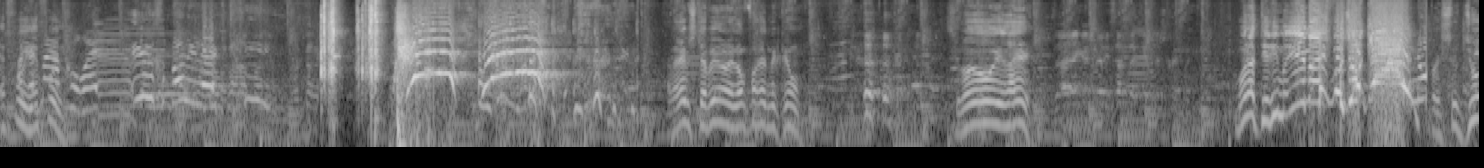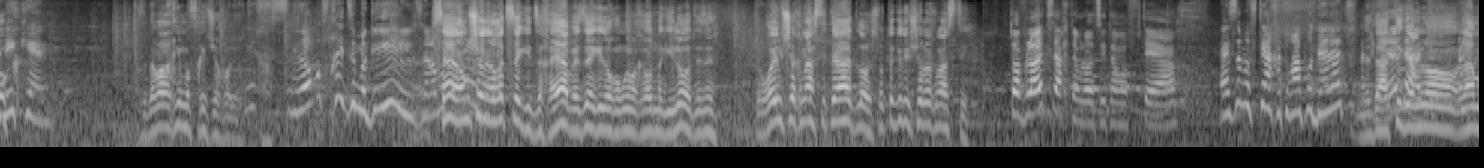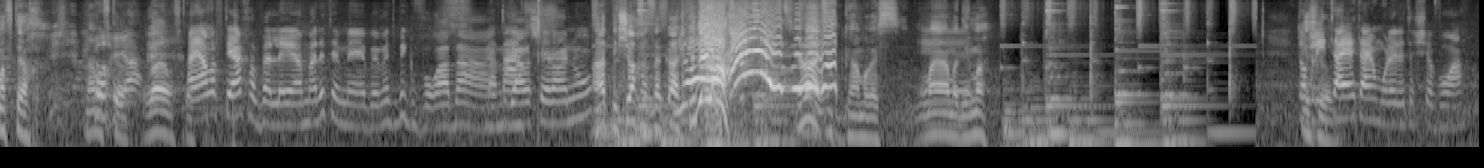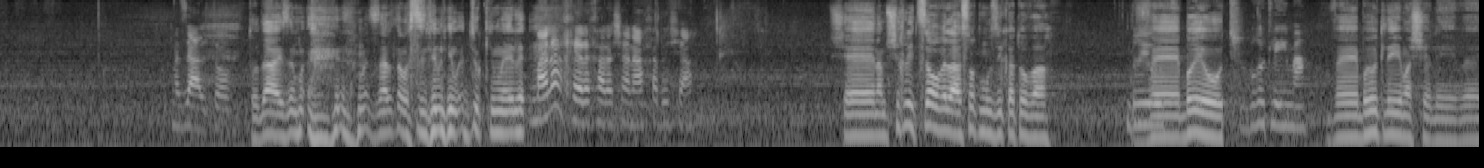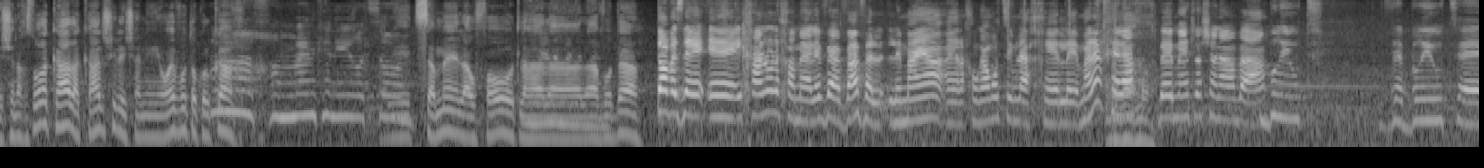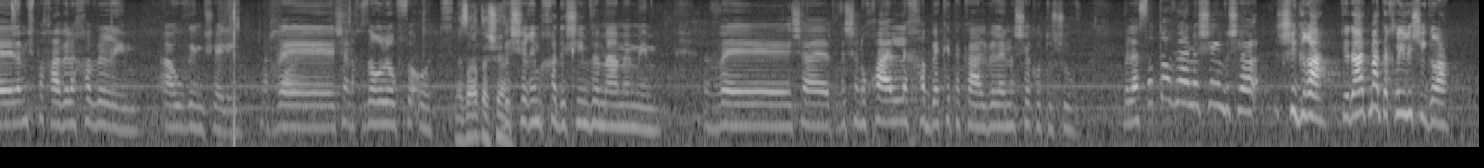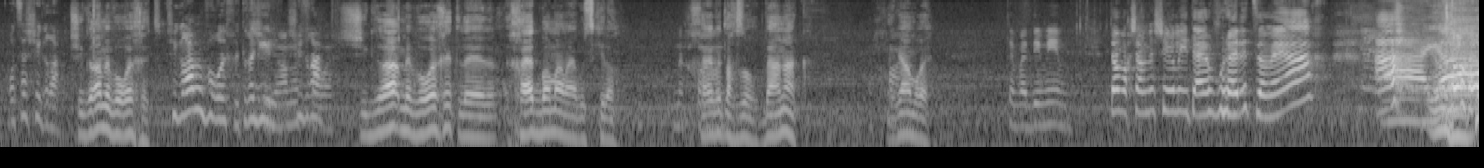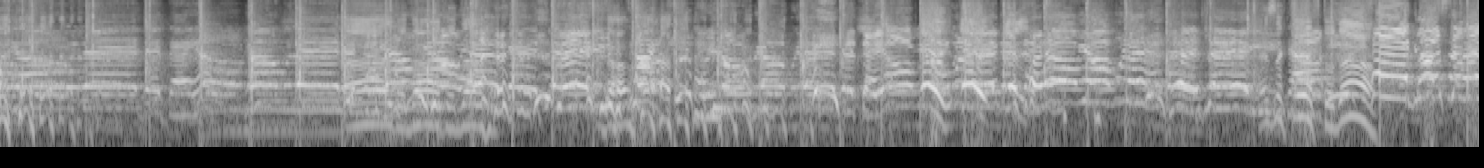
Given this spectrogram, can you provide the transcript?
איפה היא? איפה מה היה היא? קורה? איך בא לי להקיא. חברים, שתבינו, אני לא מפחד מכלום. שלא ייראה. בואנה, תראי, מה- אמא, יש פה ג'וקים! פשוט ג'וק. אני כן. זה הדבר הכי מפחיד שיכול להיות. זה לא מפחיד, זה מגעיל, זה לא בסדר, לא משנה, לא רציתי להגיד, זה חייב, וזה, יגידו, אנחנו אומרים אחיות מגעילות וזה. אתם רואים שהכנסתי את היד? לא, שלא תגידו שלא הכנסתי. טוב, לא הצלחתם להוציא את המפתח. איזה מפתח, את רואה פה דלת? לדעתי גם לא, לא היה מפתח. לא היה לא מפתח, היה. לא היה מפתח. היה מפתח, אבל אה, עמדתם אה, באמת בגבורה באתגר שלנו. את אישה חזקה, שתדעי לך! די, גמרס, מאיה מדהימה. טוב, לאיתי הייתה יום הולדת השבוע. מזל טוב. תודה, איזה מזל טוב עשיתם לי עם הג'וקים האלה. מה נאחל לך לשנה החדשה? שנמשיך ליצור ולעשות מוזיקה טובה. בריאות. ובריאות. בריאות לאימא. ובריאות לאימא שלי, ושנחזור לקהל, לקהל שלי, שאני אוהב אותו כל כך. אך, אמן כן יהי רצון. אני צמא לעופות, ל- ל- לעבודה. טוב, אז אה, אה, איחלנו לך מהלב ואהבה, אבל למאיה אה, אנחנו גם רוצים לאחל... אה, מה נאחל לך. באמת לשנה הבאה? בריאות. ובריאות אה, למשפחה ולחברים האהובים שלי. נכון. ושנחזור להופעות. בעזרת השם. ושירים חדשים ומהממים. וש... ושנוכל לחבק את הקהל ולנשק אותו שוב. ולעשות טוב לאנשים, וש... שגרה. את יודעת מה? תאכלי לי שגרה. רוצה שגרה. שגרה מבורכת. שגרה מבורכת, רגיל. שגרה שגרה. שגרה מבורכת לחיית במה מהבוסקילה. נכון. חייבת לחזור, בענק. נכון. לגמרי. אתם מדהימים. טוב, עכשיו נשאיר לי איתי יום הולדת שמח. היום יום הולדת, היום יום הולדת, היי, תודה, תודה. היום יום הולדת, היום היי, יום היי, הולדת, היום יום הולדת לאיתי. איזה כיף, תודה. חג לא שמח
